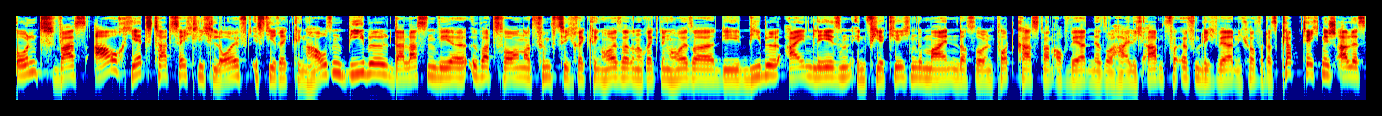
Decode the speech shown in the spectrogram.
und was auch jetzt tatsächlich läuft, ist die Recklinghausen-Bibel. Da lassen wir über 250 Recklinghäuserinnen und Recklinghäuser die Bibel einlesen in vier Kirchengemeinden. Das soll ein Podcast dann auch werden, der soll Heiligabend veröffentlicht werden. Ich hoffe, das klappt technisch alles.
